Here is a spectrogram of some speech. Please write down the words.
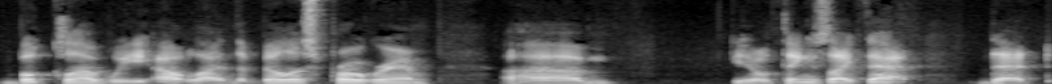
book club we outline the Billis program. Um, you know things like that that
